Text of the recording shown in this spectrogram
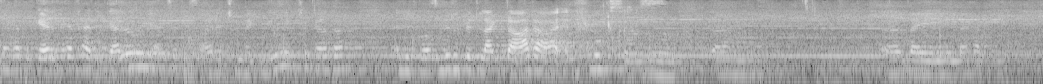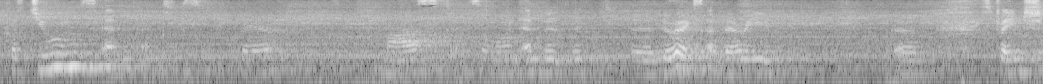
they have, a gal- have had a gallery and they decided to make music together. And it was a little bit like Dada and Fluxus. Um, uh, they, costumes and, and there masks and so on. And the, the, the lyrics are very um, strange.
